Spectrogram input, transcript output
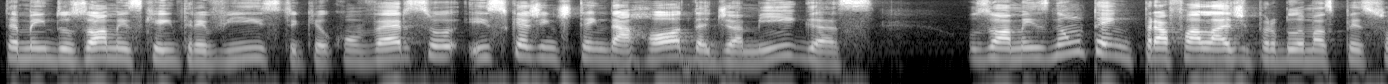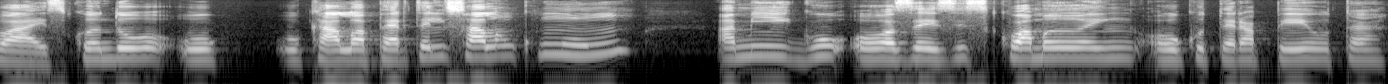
também dos homens que eu entrevisto, que eu converso, isso que a gente tem da roda de amigas, os homens não têm para falar de problemas pessoais. Quando o, o calo aperta, eles falam com um amigo, ou às vezes com a mãe, ou com o terapeuta.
